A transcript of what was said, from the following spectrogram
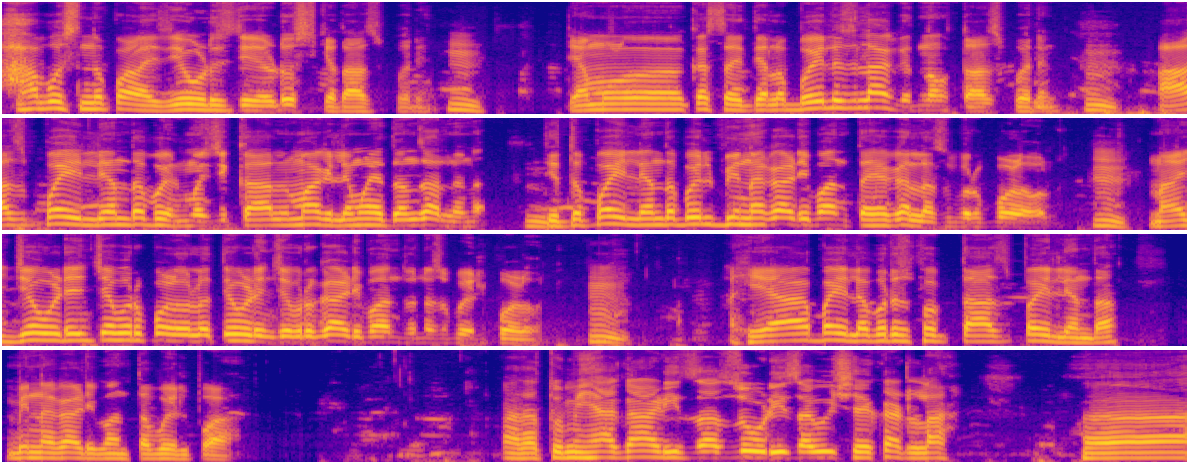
हा बसणं पळायचं एवढंच त्या डोसक्यात आजपर्यंत. त्यामुळं कसं आहे त्याला बैलच लागत नव्हता आजपर्यंत. आज पहिल्यांदा बैल म्हणजे काल मागल्या मैदान झालं ना तिथं पहिल्यांदा बैल बिना गाडी बांधता ह्या गल्लास बरोबर पळवलं. नाही जेवढ्यांच्या बरोबर पळवलं तेवढ्यांच्या बरोबर गाडी बांधूनच बैल पळवलं. ह्या बैलाबरोबर फक्त आज पहिल्यांदा बिना गाडी बांधता बैल पळा आता तुम्ही ह्या गाडीचा जोडीचा विषय काढला. अं,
